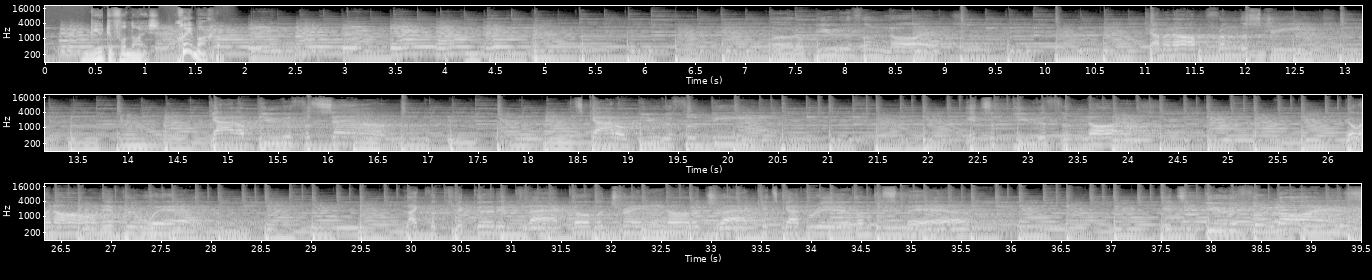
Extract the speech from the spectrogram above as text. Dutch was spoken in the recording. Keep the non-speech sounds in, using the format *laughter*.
Beautiful noise. Goedemorgen. Sound, it's got a beautiful beat. It's a beautiful noise going on everywhere. Like the clickety clack of a train on a track, it's got rhythm to spare. It's a beautiful noise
